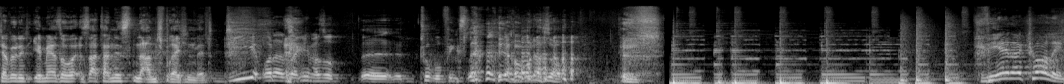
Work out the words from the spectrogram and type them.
da würdet ihr mehr so Satanisten ansprechen mit. Die oder sag ich mal so äh, Turbo-Pfingstler. Ja, oder so. Vienna Calling.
